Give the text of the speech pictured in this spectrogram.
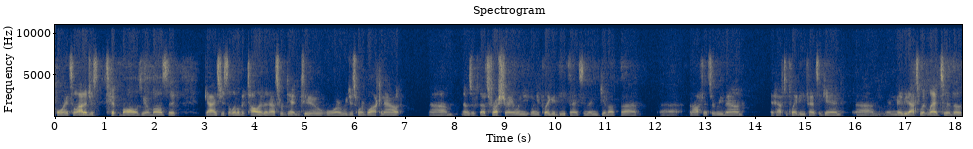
points, a lot of just tip balls, you know, balls that guys just a little bit taller than us were getting to, or we just weren't blocking out um, are, that's frustrating when you when you play good defense and then you give up uh, uh, an offensive rebound and have to play defense again. Um, and maybe that's what led to the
